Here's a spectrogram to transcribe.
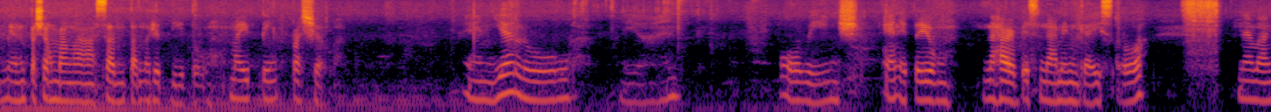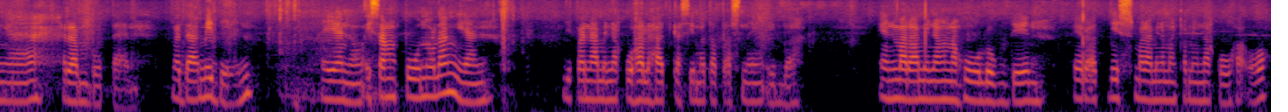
and meron pa siyang mga santan ulit dito. May pink pa siya. And yellow. Ayan. Orange. And ito yung na-harvest namin guys oh na mga rambutan. Madami din ayan oh isang puno lang yan. Hindi pa namin nakuha lahat kasi matataas na yung iba. And marami nang nahulog din. Pero at least marami naman kami nakuha oh.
